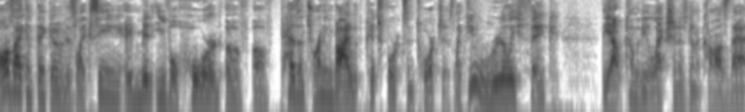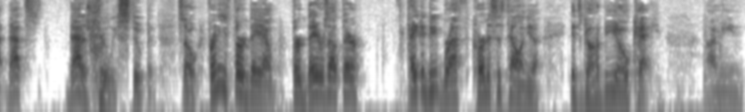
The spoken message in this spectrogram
all I can think of is like seeing a medieval horde of, of peasants running by with pitchforks and torches. Like, do you really think the outcome of the election is going to cause that? That's that is really stupid. So, for any third day out, third dayers out there, take a deep breath. Curtis is telling you it's going to be okay. I mean,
